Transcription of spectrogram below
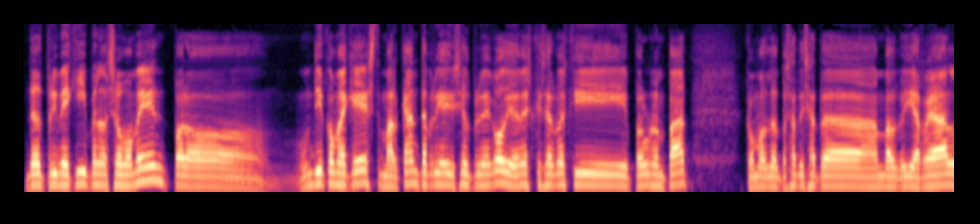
del primer equip en el seu moment, però un dia com aquest, marcant a primera edició el primer gol i a més que serveixi per un empat, com el del passat dissabte amb el Villarreal,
